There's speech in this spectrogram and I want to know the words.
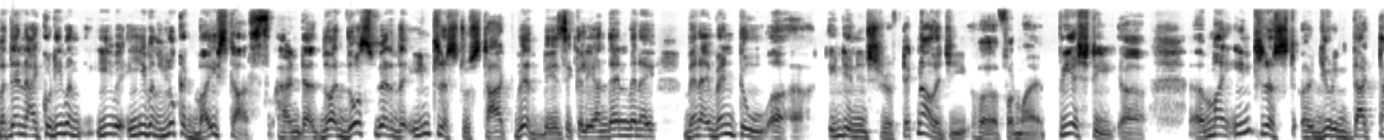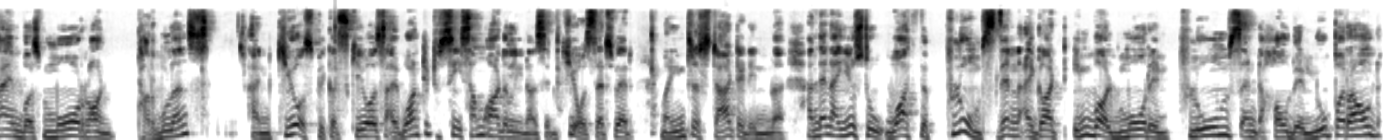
But then I could even even, even look at bistars, and uh, th- those were the interest to start with, basically. And then when I when I went to uh, Indian Institute of Technology uh, for my PhD, uh, my interest during that time was more on turbulence and chaos because chaos i wanted to see some orderliness in chaos that's where my interest started in uh, and then i used to watch the plumes. Then i got involved more in plumes and how they loop around.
